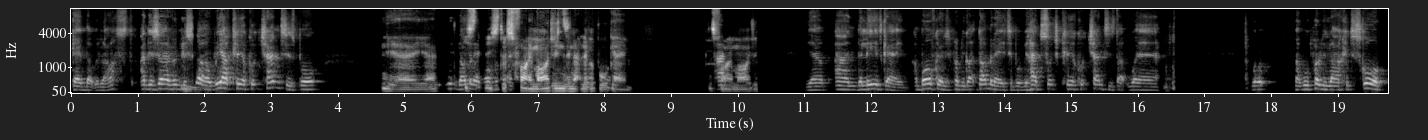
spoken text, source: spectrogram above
game that we lost, and deservingly mm. so. We had clear cut chances, but yeah, yeah, it's, it's just fine margins in that Liverpool game. It's fine margin. Yeah, and the Leeds game, and both games probably got dominated, but we had such clear cut chances that we're, well, that we're probably likely to score.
